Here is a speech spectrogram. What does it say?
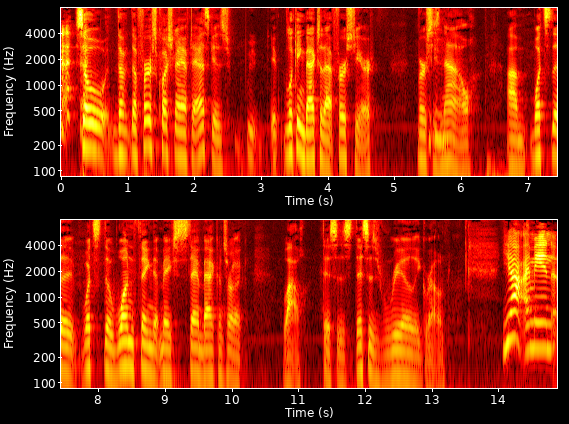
So the the first question I have to ask is, if, looking back to that first year versus now, um, what's the what's the one thing that makes stand back and sort of like, wow, this is this is really grown. yeah, I mean,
